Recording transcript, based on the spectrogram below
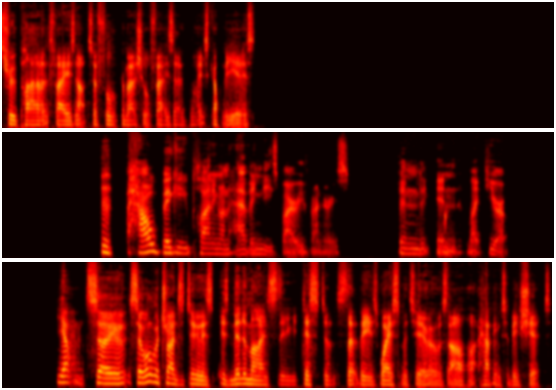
through pilot phase up to full commercial phase over the next couple of years. Hmm. How big are you planning on having these biorefineries? in in like Europe. Yeah. So so what we're trying to do is is minimize the distance that these waste materials are having to be shipped.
